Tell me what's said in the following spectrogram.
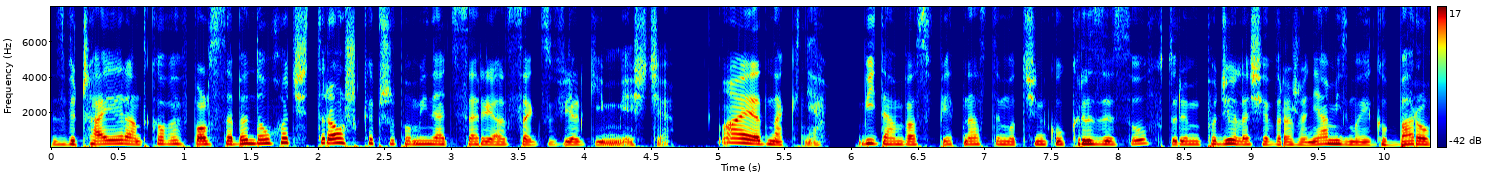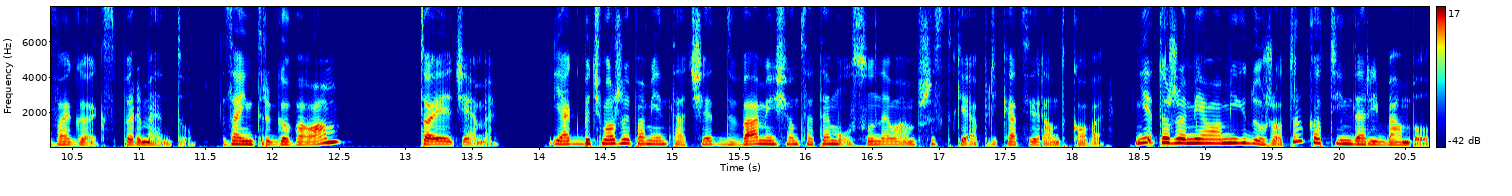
zwyczaje randkowe w Polsce będą choć troszkę przypominać serial Seks w Wielkim Mieście. No jednak nie. Witam Was w 15 odcinku Kryzysu, w którym podzielę się wrażeniami z mojego barowego eksperymentu. Zaintrygowałam? To jedziemy. Jak być może pamiętacie, dwa miesiące temu usunęłam wszystkie aplikacje randkowe. Nie to, że miałam ich dużo, tylko Tinder i Bumble.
